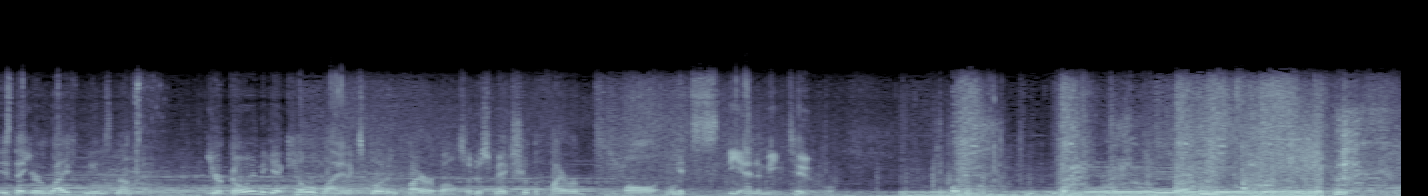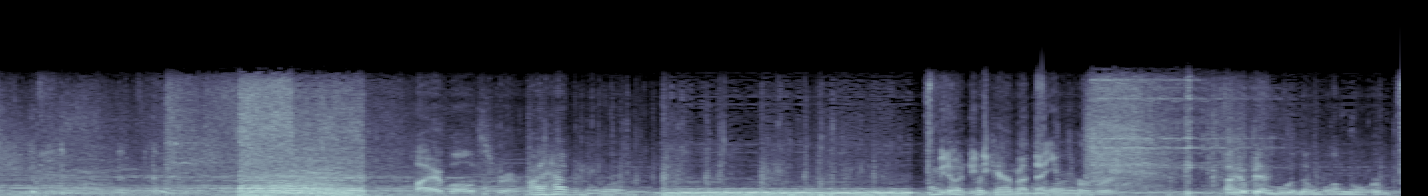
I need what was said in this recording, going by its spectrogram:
is that your life means nothing. You're going to get killed by an exploding fireball, so just make sure the fireball hits the enemy too. Fireball shrimp. I have an orb. I'm we don't need to hear about that, you pervert. I hope you have more than one orb.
